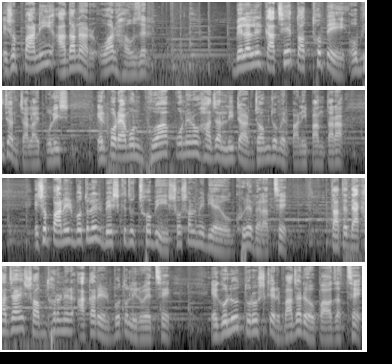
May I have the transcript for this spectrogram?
এসব পানি আদানার ওয়ার হাউজের বেলালের কাছে তথ্য পেয়ে অভিযান চালায় পুলিশ। এরপর এমন ভুয়া পনেরো হাজার লিটার জমজমের পানি পান তারা। এসব পানির বোতলের বেশ কিছু ছবি সোশ্যাল মিডিয়ায়ও ঘুরে বেড়াচ্ছে। তাতে দেখা যায় সব ধরনের আকারের বোতলই রয়েছে। এগুলো তুরস্কের বাজারেও পাওয়া যাচ্ছে।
